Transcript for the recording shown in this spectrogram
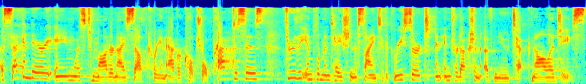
a secondary aim was to modernize South Korean agricultural practices through the implementation of scientific research and introduction of new technologies.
